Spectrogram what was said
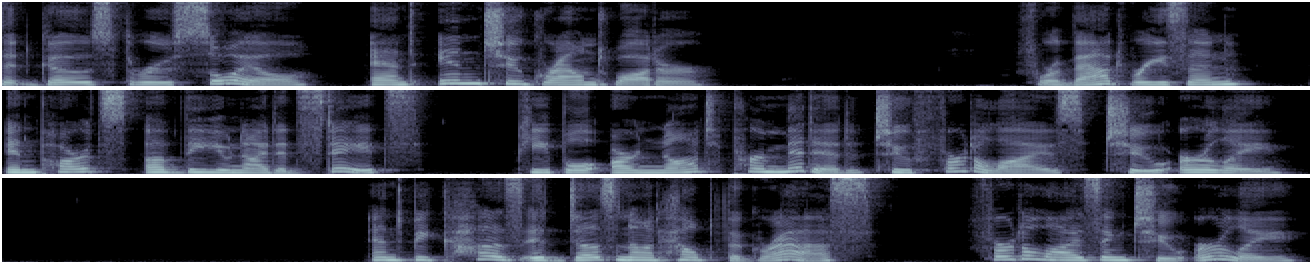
it goes through soil and into groundwater. For that reason, in parts of the United States, people are not permitted to fertilize too early. And because it does not help the grass, fertilizing too early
